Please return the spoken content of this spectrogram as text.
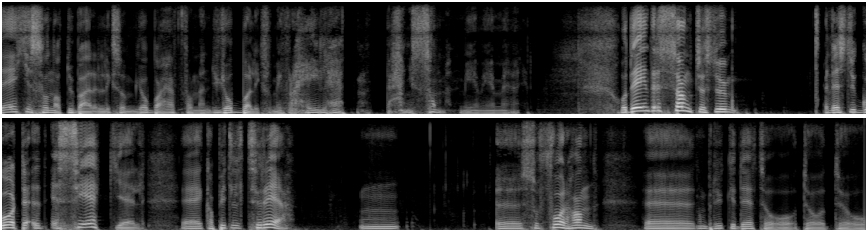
Det er ikke sånn at du bare liksom jobber herfra, men du jobber liksom ifra helheten. Det henger sammen mye, mye mer. Og det er interessant hvis du hvis du går til Esekiel eh, kapittel 3, mm, eh, så får han eh, kan bruke det til å, til å, til å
